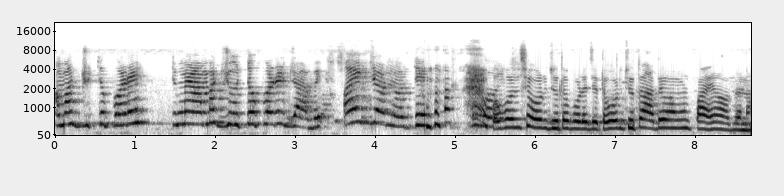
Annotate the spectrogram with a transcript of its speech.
আমার জুতো পরে তুমি আমার জুতো পরে যাবে। ওই জন্য ও বলছে ওর জুতো পরে যেতে ওর জুতো আদেও আমার পায়ে হবে না।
